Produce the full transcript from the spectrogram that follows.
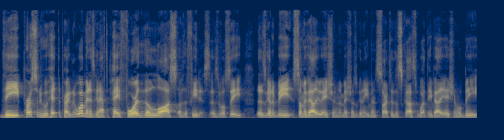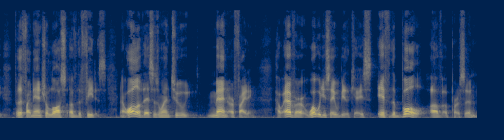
the person who hit the pregnant woman is going to have to pay for the loss of the fetus. As we'll see, there's going to be some evaluation, and the mission is going to even start to discuss what the evaluation will be for the financial loss of the fetus. Now, all of this is when two men are fighting. However, what would you say would be the case if the bull of a person,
